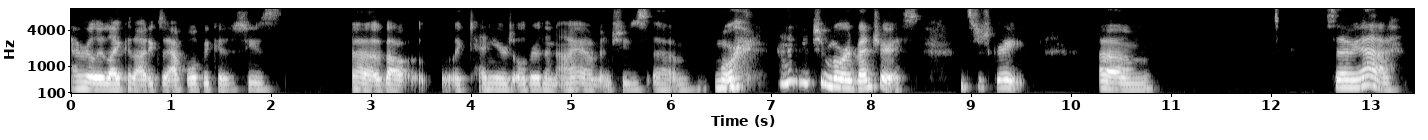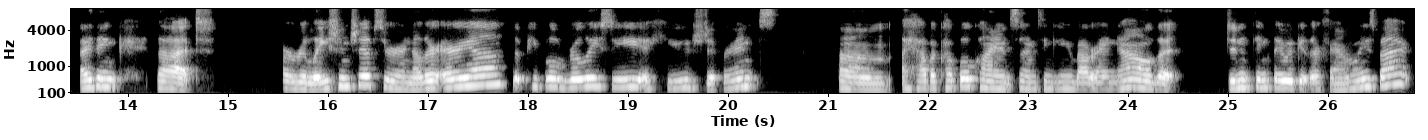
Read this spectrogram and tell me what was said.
I really like that example because she's uh, about like 10 years older than I am and she's um, more she's more adventurous. It's just great. Um, so yeah, I think that our relationships are another area that people really see a huge difference. Um, I have a couple clients that I'm thinking about right now that didn't think they would get their families back,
